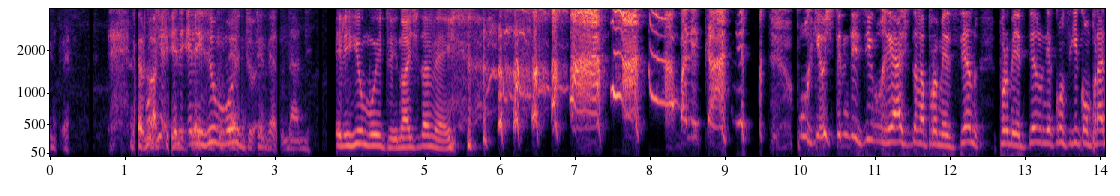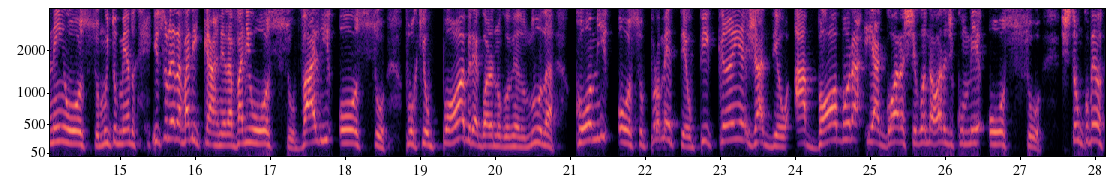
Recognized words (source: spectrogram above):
muito. Eu Porque ele- ele riu muito. ser verdade. Ele riu muito e nós também. Carne. Porque os 35 reais que estava prometendo, prometendo, não ia conseguir comprar nem osso, muito menos. Isso não era vale carne, era vale osso. Vale osso. Porque o pobre agora no governo Lula come osso. Prometeu picanha, já deu abóbora e agora chegou na hora de comer osso. Estão comendo.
